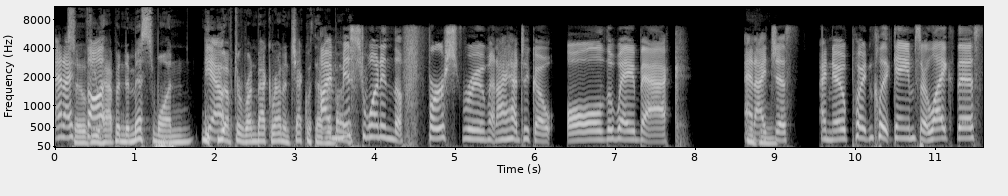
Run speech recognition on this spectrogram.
and I so if you happen to miss one, Yeah. you have to run back around and check with everybody. I missed one in the first room and I had to go all the way back. And I Mhm. just, I know point and click games are like this,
